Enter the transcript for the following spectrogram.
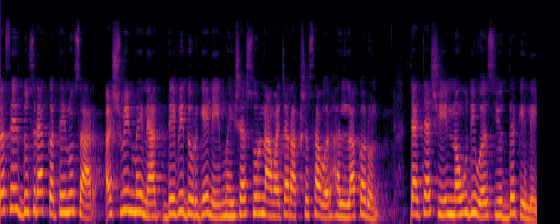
तसेच दुसऱ्या कथेनुसार अश्विन महिन्यात देवी दुर्गेने महिषासूर नावाच्या राक्षसावर हल्ला करून त्याच्याशी नऊ दिवस युद्ध केले.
